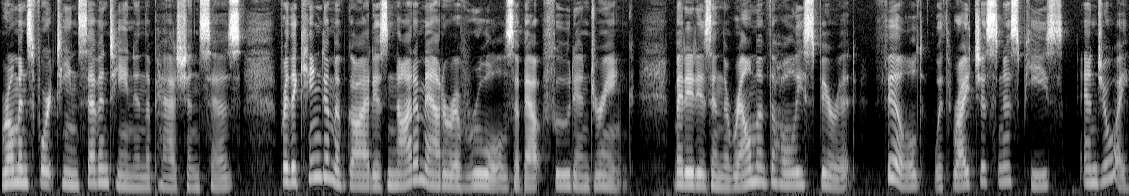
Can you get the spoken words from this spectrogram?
Romans 14:17 in the Passion says for the kingdom of God is not a matter of rules about food and drink, but it is in the realm of the Holy Spirit, filled with righteousness, peace, and joy.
